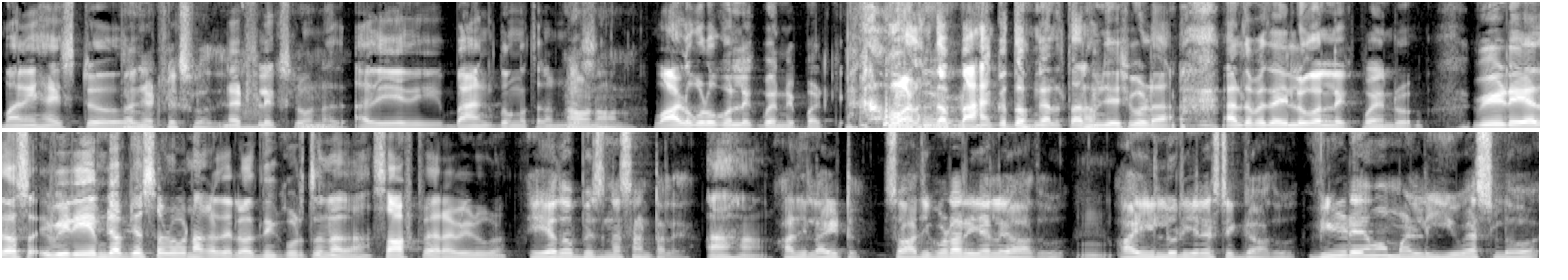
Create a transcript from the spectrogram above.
మనీ హైస్ట్ నెట్ఫ్లిక్స్లో నెట్ఫ్లిక్స్లో ఉన్నది. అది ఏది? బ్యాంక్ దొంగతనం వాళ్ళు కూడా కొనలేకపోయినారు ఇప్పటికి. వాళ్ళంత బ్యాంక్ దొంగతనం చేసి కూడా అంత పెద్ద ఇల్లు కొనలేకపోయినారు. వీడు ఏదో వీడు ఏం జాబ్ చేస్తాడో నాకు తెలియదు. నీకు గుర్తున్నదా సాఫ్ట్వేర్ వీడు కూడా? ఏదో బిజినెస్ అంటలే. ఆహా. అది లైట్. సో అది కూడా రియల్ కాదు. ఆ ఇల్లు రియలిస్టిక్ కాదు. వీడేమో మళ్ళీ యుఎస్లో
